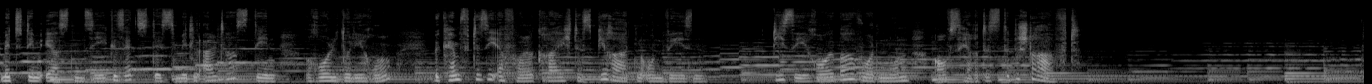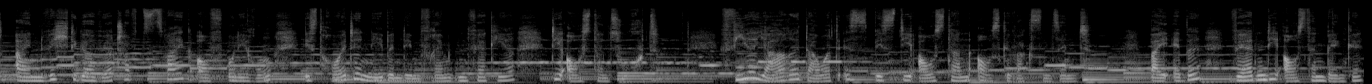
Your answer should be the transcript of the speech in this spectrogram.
Mit dem ersten Seegesetz des Mittelalters, den Rôle d'Oléron, bekämpfte sie erfolgreich das Piratenunwesen. Die Seeräuber wurden nun aufs härteste bestraft. Ein wichtiger Wirtschaftszweig auf Oléron ist heute neben dem Fremdenverkehr die Austernzucht. Vier Jahre dauert es, bis die Austern ausgewachsen sind. Bei Ebbe werden die Austernbänke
